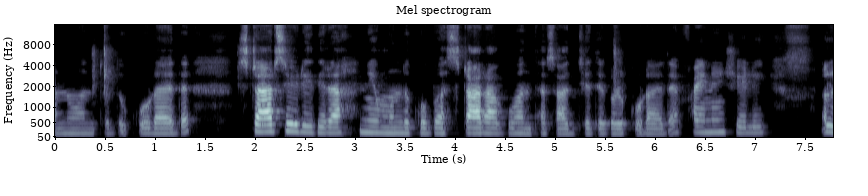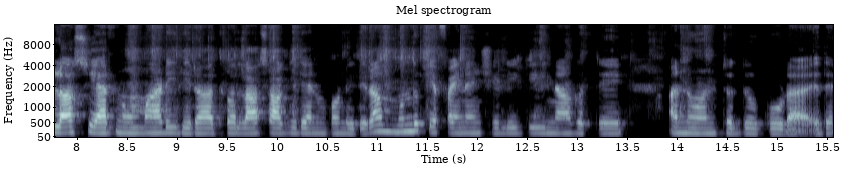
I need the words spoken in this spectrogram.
ಅನ್ನುವಂಥದ್ದು ಕೂಡ ಇದೆ. ಸ್ಟಾರ್ ಸೀಡ್ ಇದ್ದೀರಾ? ನೀವು ಮುಂದಕ್ಕೊಬ್ಬ ಸ್ಟಾರ್ ಆಗುವಂಥ ಸಾಧ್ಯತೆಗಳು ಕೂಡ ಇದೆ. ಫೈನಾನ್ಷಿಯಲಿ ಲಾಸ್ ಯಾರನ್ನು ಮಾಡಿದ್ದೀರಾ ಅಥವಾ ಲಾಸ್ ಆಗಿದೆ ಅಂದ್ಕೊಂಡಿದ್ದೀರಾ ಮುಂದಕ್ಕೆ ಫೈನಾನ್ಷಿಯಲಿ ಗೇನ್ ಆಗುತ್ತೆ ಅನ್ನುವಂಥದ್ದು ಕೂಡ ಇದೆ.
